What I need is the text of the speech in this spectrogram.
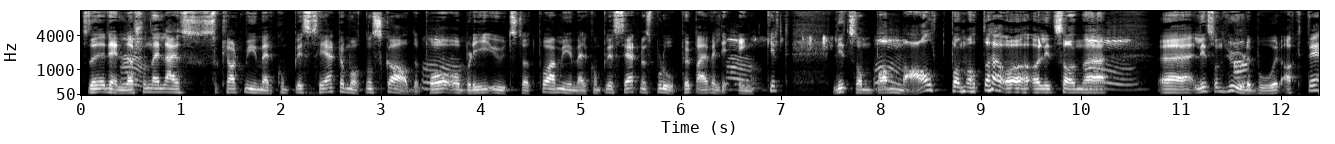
Så det relasjonelle er så klart mye mer komplisert, og måten å skade på og bli utstøtt på er mye mer komplisert, mens blodpupp er veldig enkelt. Litt sånn banalt, på en måte. og og, og litt sånn Uh, litt sånn huleboeraktig,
